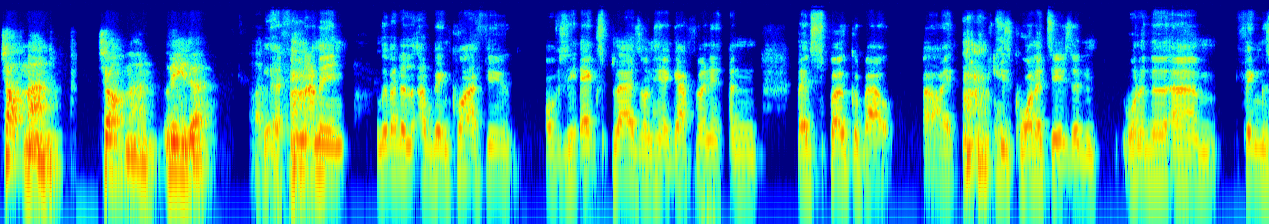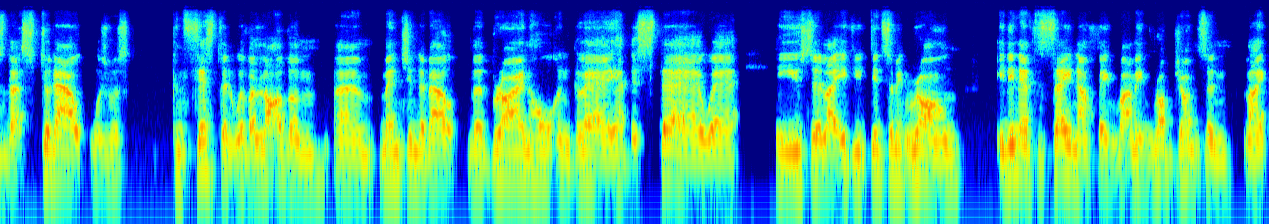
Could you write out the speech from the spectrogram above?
Top man, top man, leader. Yeah, I mean, we've had a, I've been quite a few, obviously, ex players on here, Gaffer, and, and they've spoke about uh, his qualities. And one of the um, things that stood out was was consistent with a lot of them um, mentioned about the Brian Horton glare. He had this stare where he used to like if you did something wrong, he didn't have to say nothing. But I mean, Rob Johnson like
